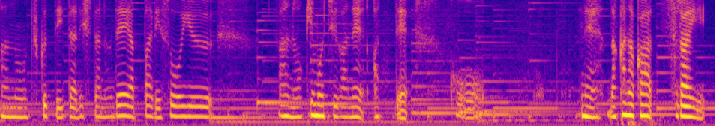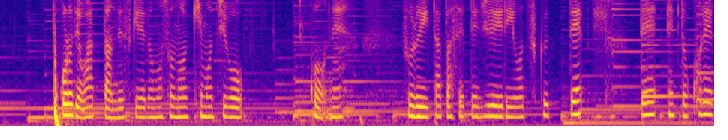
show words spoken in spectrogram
あの作っていたりしたのでやっぱりそういうあの気持ちがねあってこうねなかなか辛いところではあったんですけれどもその気持ちをこうね奮い立たせてジュエリーを作ってで、えっと、これ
